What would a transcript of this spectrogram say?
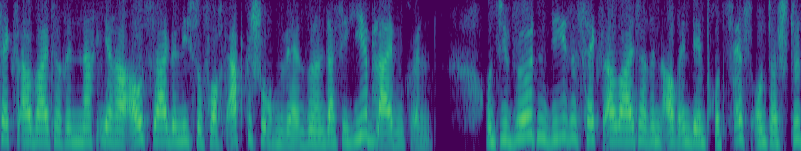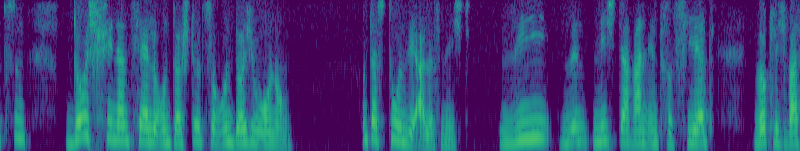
Sexarbeiterinnen nach ihrer Aussage nicht sofort abgeschoben werden, sondern dass sie hier bleiben können. Und sie würden diese Sexarbeiterinnen auch in dem Prozess unterstützen durch finanzielle Unterstützung und durch Wohnung. Und das tun sie alles nicht. Sie sind nicht daran interessiert, wirklich was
